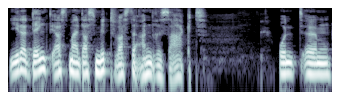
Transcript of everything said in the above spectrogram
jeder denkt erstmal das mit, was der andere sagt. Und ähm,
